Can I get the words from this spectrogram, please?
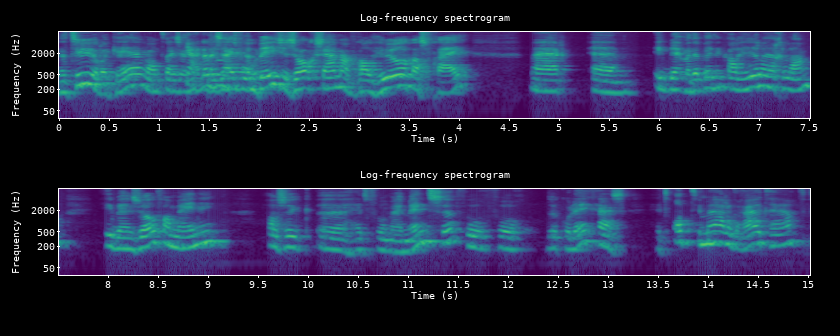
Natuurlijk, hè. Want wij zijn, Ja, dat wij zijn een voor. beetje zorgzaam, maar vooral heel gastvrij. Maar, ehm, ik ben, maar dat ben ik al heel erg lang. Ik ben zo van mening, als ik eh, het voor mijn mensen, voor, voor de collega's, het optimale eruit haalt,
